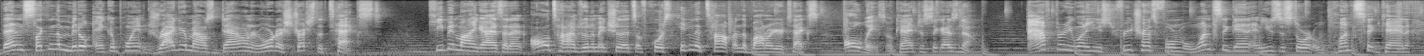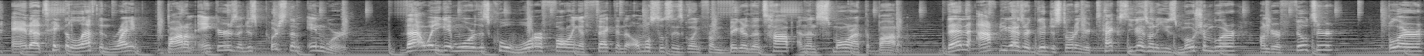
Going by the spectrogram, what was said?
Then selecting the middle anchor point, drag your mouse down in order to stretch the text. Keep in mind guys that at all times you want to make sure that's of course hitting the top and the bottom of your text always, okay? Just so you guys know. After you want to use free transform once again and use the distort once again and uh, take the left and right bottom anchors and just push them inward. That way you get more of this cool waterfalling effect and it almost looks like it's going from bigger to the top and then smaller at the bottom. Then after you guys are good distorting your text, you guys want to use motion blur under filter, blur,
